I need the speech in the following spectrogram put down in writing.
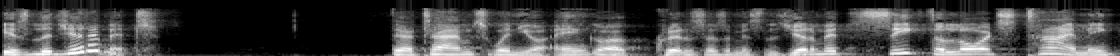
is legitimate. There are times when your anger or criticism is legitimate. Seek the Lord's timing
